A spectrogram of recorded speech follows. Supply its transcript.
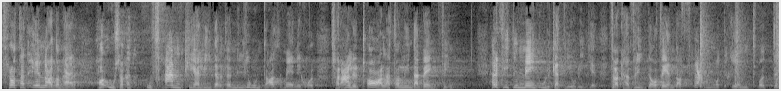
Trots att en av de här har orsakat ofantliga lidanden för miljontals människor så har han aldrig talat om Linda Bengtzing. Här finns en mängd olika teorier som man kan vrida och vända framåt. En, två, tre,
